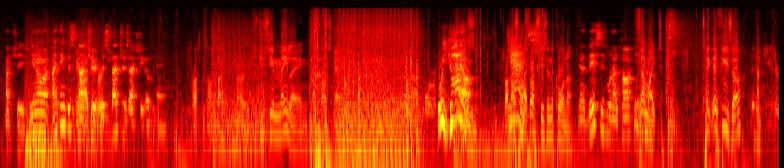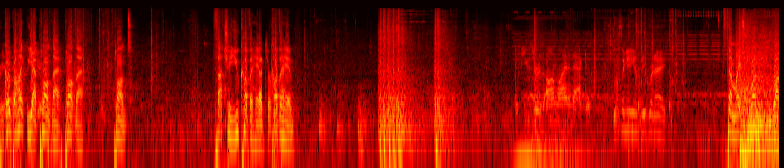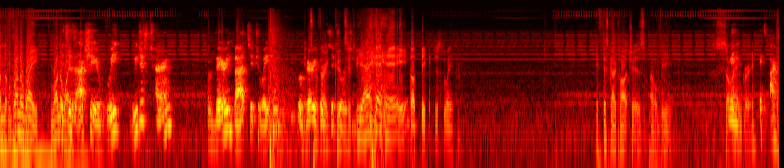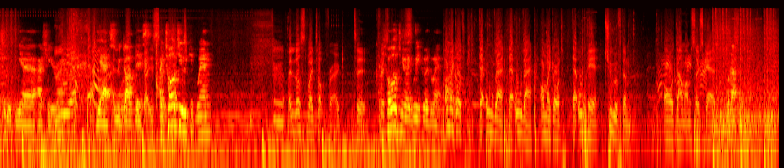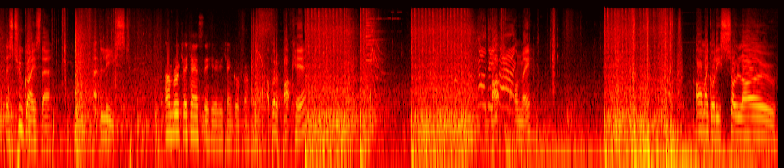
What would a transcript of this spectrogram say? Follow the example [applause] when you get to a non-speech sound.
actually. You know what? I think this Yeah, I stature think this stature is actually okay. Frost is on side. No, did you see him meleeing last game? One OPFOR Oh, we got him! Frost Yes! on Last side. Frosty's in the corner. Now this is what I'm talking about. Thermite. Take the defuser The and defuser is go behind. Yeah, plant there. Plant there. Plant. Thatcher, you cover him. Thatcher, cover protect him. Defuser is online and active. Tossing EMP grenade. Thermite, run, run, run away. Run This away. This is actually we we just turned a very bad situation into a It's very a good situ- situation. [laughs] Yay! Dot big, just wait. If this guy clutches, I will be so I mean, angry. It's actually yeah, actually you're right. Yeah. Yes, [laughs] I we got you this. guys I so told you we could win. [laughs] I lost my top frag to I told you we could win. Oh my god, they're all there. They're all there. Oh my god, they're all here. Two of them. Oh damn, I'm so scared. What happened? There's two guys there, at least. I'm Rook, I can't stay here, you can't go from. here. I've got a buck here. Buck on me. Oh my god, he's so low.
